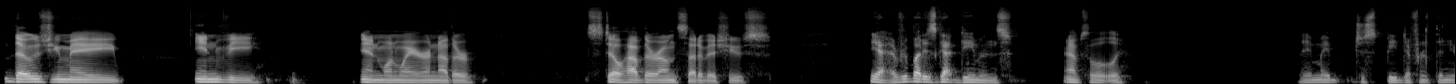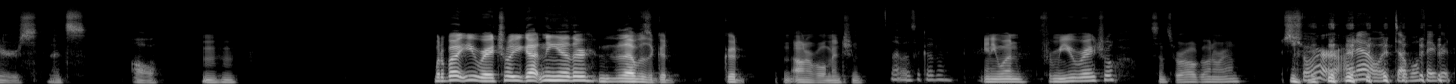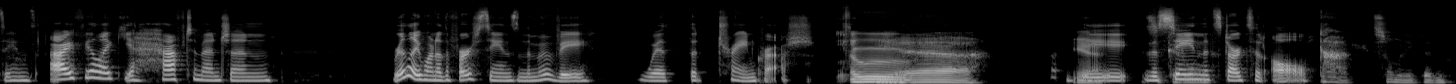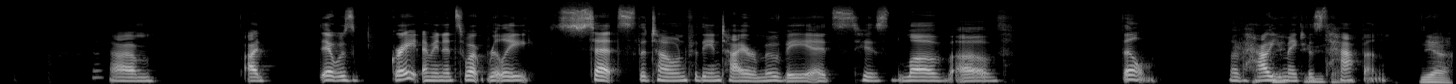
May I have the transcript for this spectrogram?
those you may envy in one way or another still have their own set of issues. Yeah, everybody's got demons. Absolutely. They may just be different than yours. That's all. Mm-hmm. What about you, Rachel? You got any other? That was a good, good honorable mention. That was a good one. Anyone from you, Rachel? Since we're all going around. Sure, I know with double favorite scenes. I feel like you have to mention really one of the first scenes in the movie with the train crash. Oh, Yeah. Yeah, the that's the scene one. that starts it all. God, so many good. Um I it was great. I mean, it's what really sets the tone for the entire movie. It's his love of film, of how you make this that? happen. Yeah.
